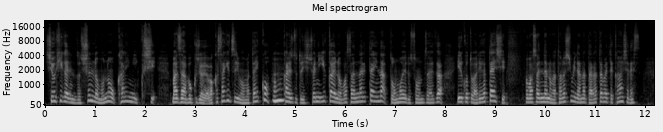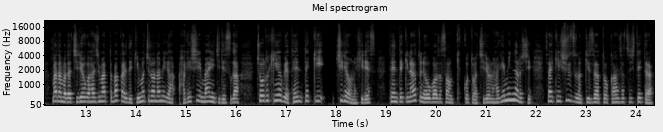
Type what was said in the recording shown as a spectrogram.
潮干狩りなど旬のものを借りに行くし、マザー牧場やワカサギ釣りもまた行こう。彼女と一緒に愉快なおばさんになりたいなと思える存在がいることはありがたいし、おばさんになるのが楽しみだなと改めて感謝です。まだまだ治療が始まったばかりで気持ちの波が激しい毎日ですが、ちょうど金曜日は点滴治療の日です。点滴の後にオーバーザさんを聞くことは治療の励みになるし、最近手術の傷跡を観察していたら、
